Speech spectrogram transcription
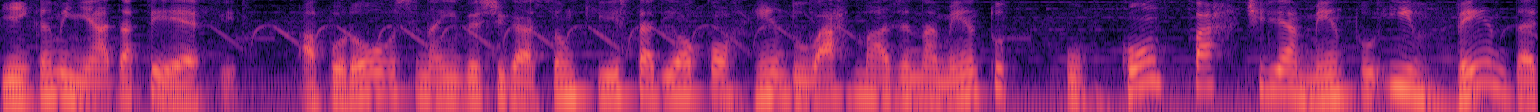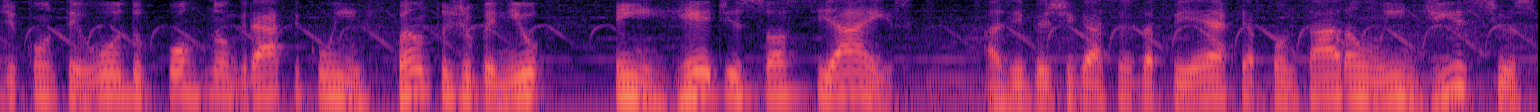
e encaminhada à PF. Apurou-se na investigação que estaria ocorrendo o armazenamento, o compartilhamento e venda de conteúdo pornográfico infanto-juvenil em redes sociais. As investigações da PF apontaram indícios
